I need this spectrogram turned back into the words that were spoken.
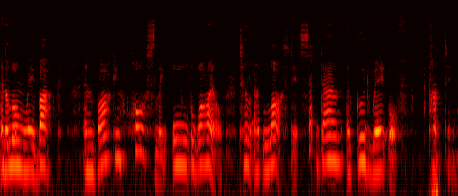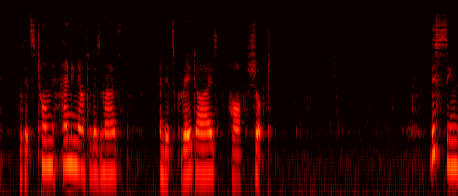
and a long way back, and barking hoarsely all the while, till at last it sat down a good way off, panting, with its tongue hanging out of his mouth, and its great eyes half shut. This seemed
